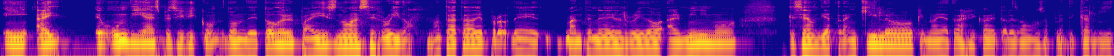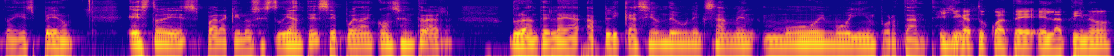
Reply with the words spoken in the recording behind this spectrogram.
y hay eh, un día específico donde todo el país no hace ruido, no trata de, de mantener el ruido al mínimo, que sea un día tranquilo, que no haya tráfico, ahorita les vamos a platicar los detalles, pero esto es para que los estudiantes se puedan concentrar durante la aplicación de un examen muy, muy importante. Y ¿no? llega tu cuate, el latino,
